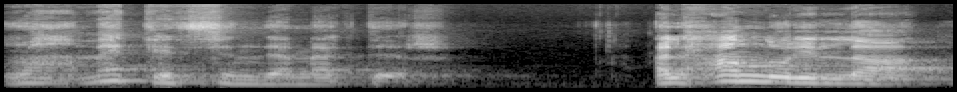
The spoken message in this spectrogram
rahmet etsin demektir. Elhamdülillah.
